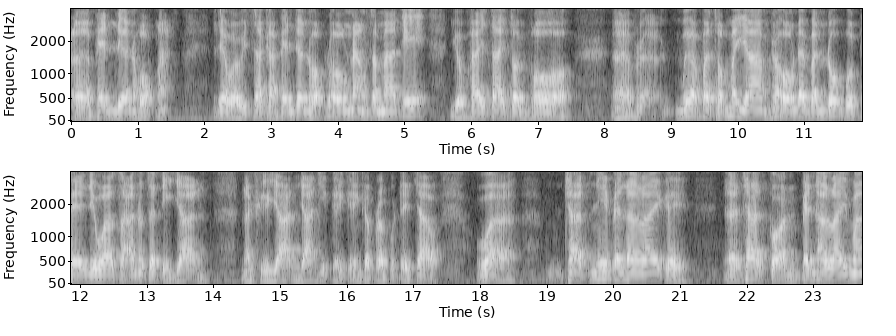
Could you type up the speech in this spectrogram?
เเพนเดือนหกอะเรียกว่าวิสาขะเพนเดือนหกพระองค์นั่งสมาธิอยู่ภายใต้ต้นโพเเมื่อปฐมยามพระองค์ได้บรรลุปุเพนิวาสานุสติญาณนั่นคือยานยานที่เกิดขึ้นกับพระพุทธเจ้า ว่าชาตินี้เป็นอะไรก็เอ่อ ชาติก่อนเป็นอะไรมา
